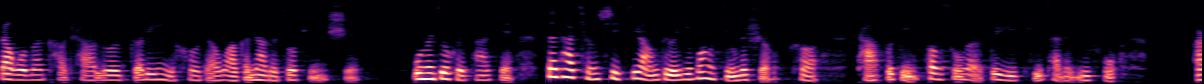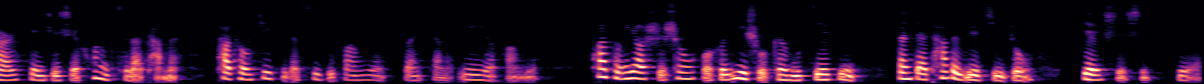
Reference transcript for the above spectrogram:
当我们考察伦格林以后的瓦格纳的作品时，我们就会发现，在他情绪激昂、得意忘形的时刻，他不仅放松了对于题材的依附。而简直是放弃了他们。他从具体的戏剧方面转向了音乐方面。他曾要使生活和艺术更接近，但在他的乐剧中，现实世界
